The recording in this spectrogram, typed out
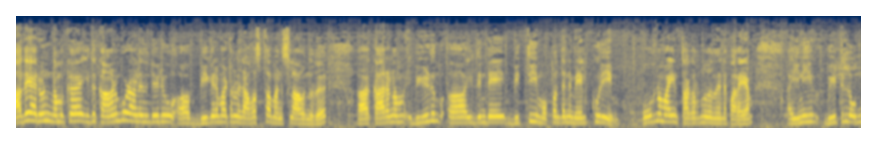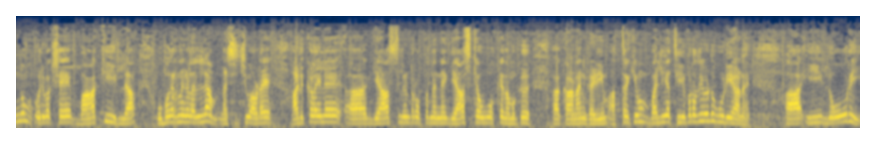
അതെ അരുൺ നമുക്ക് ഇത് കാണുമ്പോഴാണ് ഇതിന്റെ ഒരു ഭീകരമായിട്ടുള്ളൊരു ഭീകരമായിട്ടുള്ള ഒരു അവസ്ഥ മനസ്സിലാവുന്നത് കാരണം വീടും ഇതിന്റെ ഇതിന്റെ ഭിത്തിയും ഒപ്പം തന്നെ മേൽക്കൂരയും പൂർണമായും തകർന്നു എന്ന് തന്നെ പറയാം. ഇനി വീട്ടിലൊന്നും ഒരുപക്ഷെ ബാക്കിയില്ല. ഉപകരണങ്ങളെല്ലാം നശിച്ചു. അവിടെ അടുക്കളയിലെ ഗ്യാസ് സിലിണ്ടറൊപ്പം തന്നെ ഗ്യാസ് സ്റ്റൗ ഒക്കെ നമുക്ക് കാണാൻ കഴിയും. അത്രയ്ക്കും വലിയ തീവ്രതയോടുകൂടിയാണ് കൂടിയാണ് ഈ ലോറി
